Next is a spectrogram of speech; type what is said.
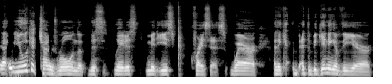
yeah, you look at China's role in the this latest Mid East crisis, where I think at the beginning of the year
